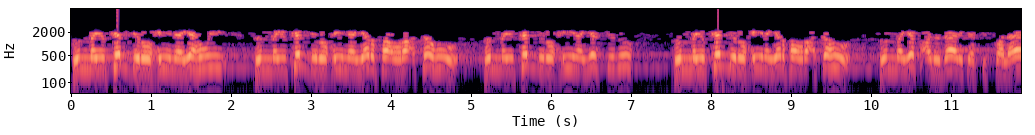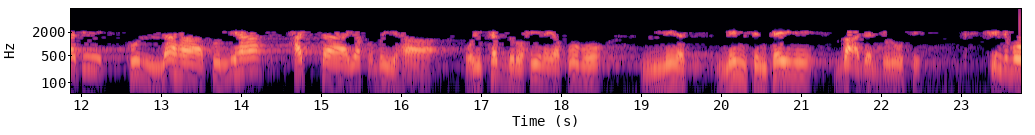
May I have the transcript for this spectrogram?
ثم يكبر حين يهوي ثم يكبر حين يرفع رأسه ثم يكبر حين يسجد ثم يكبر حين يرفع رأسه ثم يفعل ذلك في الصلاة كلها كلها حتى يقضيها. ويكبر حين يقوم من من سنتين بعد الجلوس. Şimdi bu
